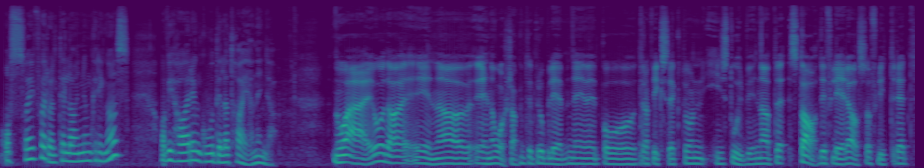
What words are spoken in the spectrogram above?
også i forhold til land omkring oss, og vi har en god del å ta igjen ennå. Nå er jo da en av, en av årsakene til problemene på trafikksektoren i storbyene at stadig flere altså flytter et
